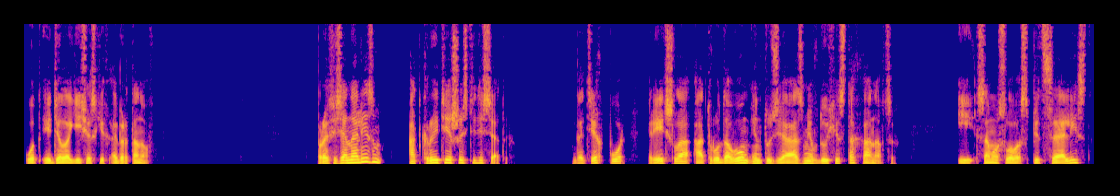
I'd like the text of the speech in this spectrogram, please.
от идеологических обертонов. Профессионализм – открытие 60-х. До тех пор речь шла о трудовом энтузиазме в духе стахановцев, и само слово «специалист»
